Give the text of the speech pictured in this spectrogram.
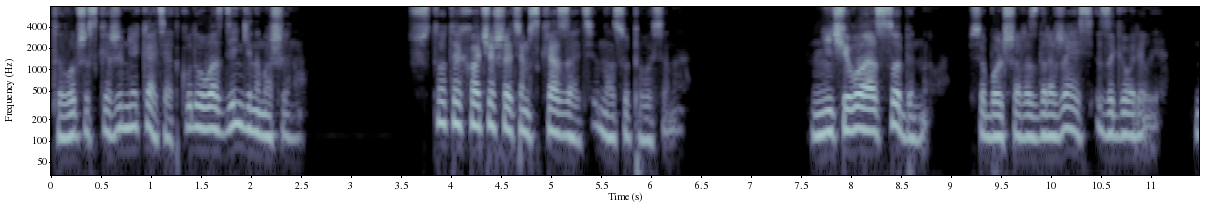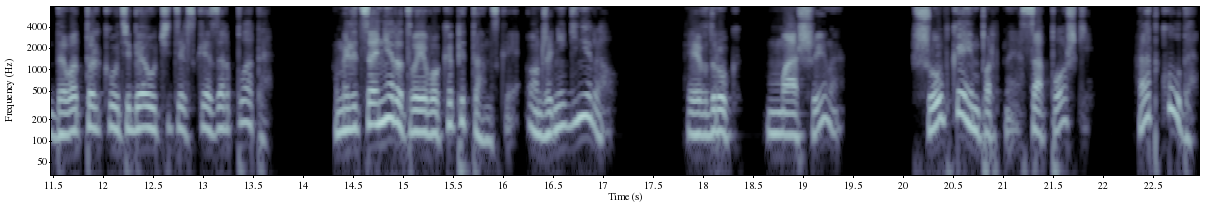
«Ты лучше скажи мне, Катя, откуда у вас деньги на машину?» «Что ты хочешь этим сказать?» — насупилась она. «Ничего особенного», — все больше раздражаясь, заговорил я. «Да вот только у тебя учительская зарплата. У милиционера твоего капитанская, он же не генерал. И вдруг машина? Шубка импортная, сапожки? Откуда?»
